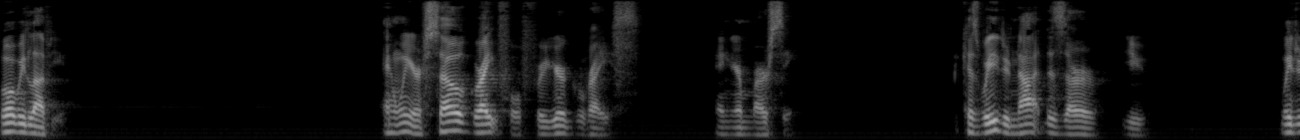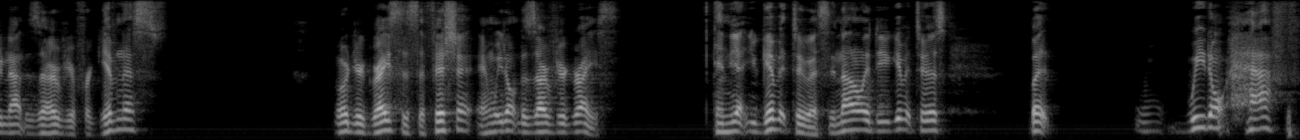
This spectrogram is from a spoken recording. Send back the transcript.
Lord, we love you. And we are so grateful for your grace and your mercy. Because we do not deserve you. We do not deserve your forgiveness. Lord, your grace is sufficient and we don't deserve your grace. And yet you give it to us. And not only do you give it to us, but we don't have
